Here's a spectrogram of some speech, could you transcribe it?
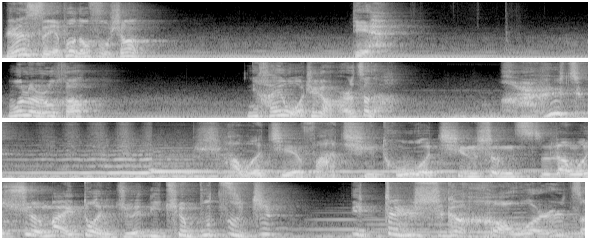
人死也不能复生。爹，无论如何，你还有我这个儿子呢。儿子，杀我结发妻，图我亲生子，让我血脉断绝，你却不自知，你真是个好儿子。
